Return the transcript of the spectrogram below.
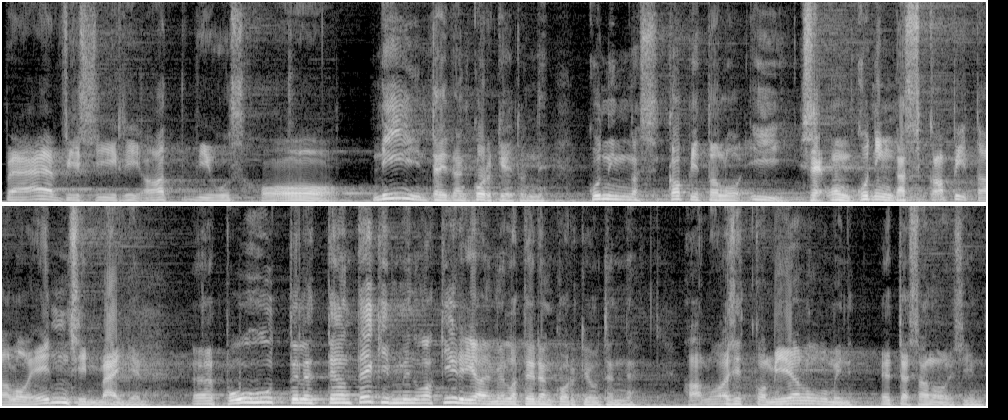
Päävisiiri Atvius H. Niin, teidän korkeutonne. Kuningas Kapitalo I. Se on kuningas Kapitalo ensimmäinen. Puhuttelettehan tekin minua kirjaimella teidän korkeutenne. Haluaisitko mieluummin, että sanoisin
